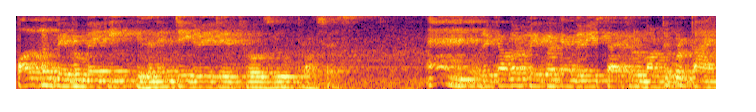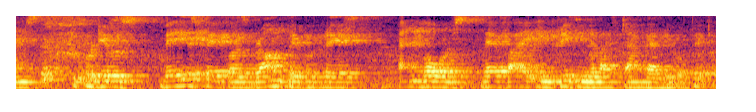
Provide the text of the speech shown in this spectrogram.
Pulp and paper making is an integrated closed loop process. And recovered paper can be recycled multiple times to produce various papers, brown paper grades, and boards, thereby increasing the lifetime value of paper.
